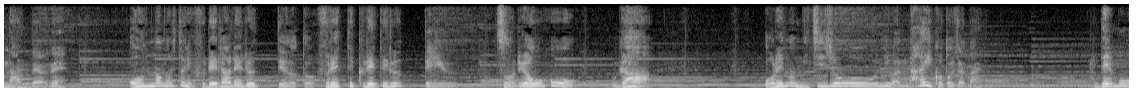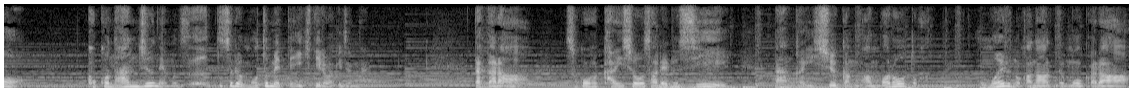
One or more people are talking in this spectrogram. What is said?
なんだよね。女の人に触れられるっていうのと触れてくれてるっていう、その両方が、俺の日常にはないことじゃない？でも、ここ何十年もずっとそれを求めて生きてるわけじゃない。だから、そこが解消されるし、なんか一週間頑張ろうとかって思えるのかなって思うから、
